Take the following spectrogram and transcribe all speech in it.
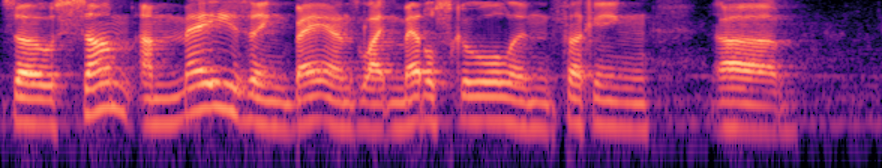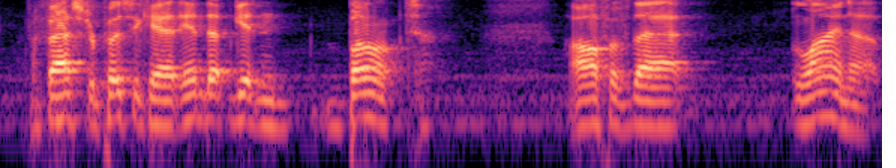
So some amazing bands like Metal School and fucking uh, Faster Pussycat end up getting bumped off of that lineup,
